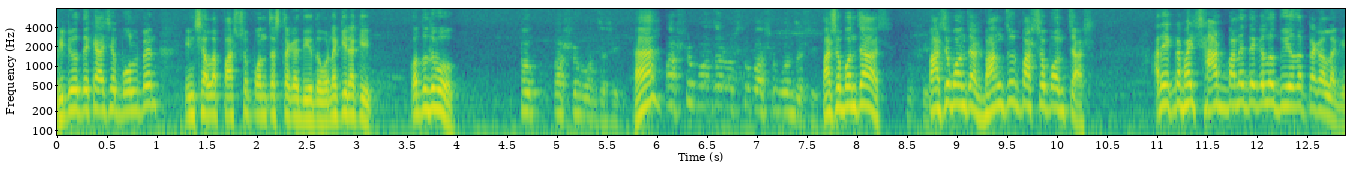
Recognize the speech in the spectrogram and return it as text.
ভিডিও দেখে এসে বলবেন ইনশাল্লাহ পাঁচশো পঞ্চাশ টাকা দিয়ে দেবো। নাকি নাকি কত দেবো? হ্যাঁ? পাঁচশো পঞ্চাশ পাঁচশো পঞ্চাশ? Okay. ভাঙচুর পাঁচশো পঞ্চাশ। আরে একটা ভাই শার্ট বানাতে গেলেও দুই হাজার টাকা লাগে।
